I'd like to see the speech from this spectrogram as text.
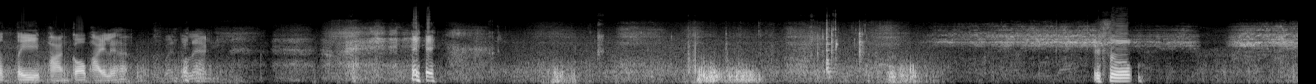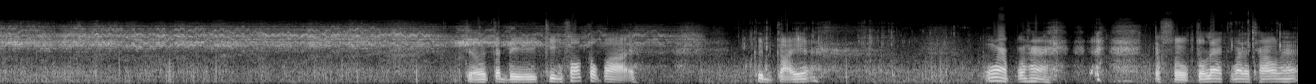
เนี่ยเราตีผ่านกอไผ่เลยฮะแว่นตัวแรก ไอสูบเจอกระดีคิงฟอกเข้าไปขึ้นไกลอะแวบก็หายกระสูบตัวแรกมาแต่เช้านะฮะ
